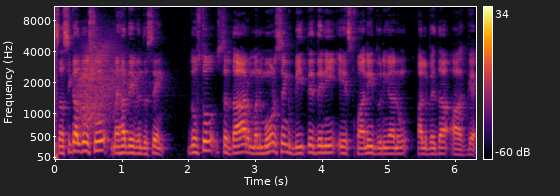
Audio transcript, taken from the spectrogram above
ਸਤਿ ਸ਼੍ਰੀ ਅਕਾਲ ਦੋਸਤੋ, ਮੈਂ ਹਾਂ ਦੇਵਿੰਦਰ ਸਿੰਘ। ਦੋਸਤੋ, ਸਰਦਾਰ ਮਨਮੋਹਨ ਸਿੰਘ ਬੀਤੇ ਦਿਨੀ ਇਸ ਫਾਨੀ ਦੁਨੀਆ ਨੂੰ ਅਲਵਿਦਾ ਆ ਗਏ।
